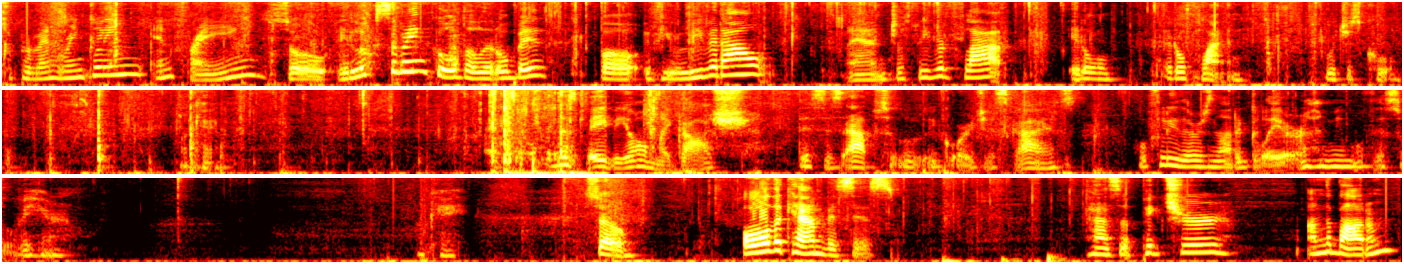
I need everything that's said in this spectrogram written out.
to prevent wrinkling and fraying. So it looks wrinkled a little bit, but if you leave it out and just leave it flat, it'll it'll flatten, which is cool. Okay. This baby. Oh my gosh. This is absolutely gorgeous, guys. Hopefully there's not a glare. Let me move this over here. Okay. So all the canvases has a picture on the bottom.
